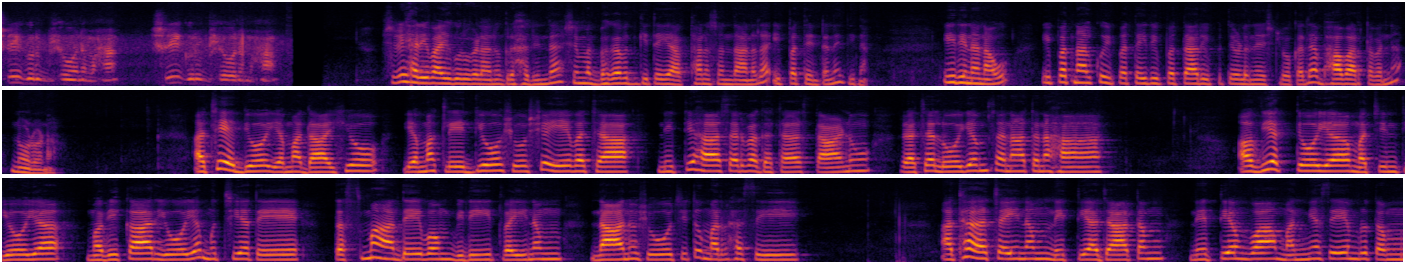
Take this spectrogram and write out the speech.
ಶ್ರೀ ಗುರುಭ್ಯೋ ನಮಃ. ಶ್ರೀ ಗುರುಭ್ಯೋ ನಮಃ. ಶ್ರೀ ಹರಿವಾಯು ಗುರುಗಳ ಅನುಗ್ರಹದಿಂದ ಶ್ರೀಮದ್ ಭಗವದ್ಗೀತೆಯ ಅರ್ಥಾನುಸಂಧಾನದ ಇಪ್ಪತ್ತೆಂಟನೇ ದಿನ. ಈ ದಿನ ನಾವು ಇಪ್ಪತ್ನಾಲ್ಕು, ಇಪ್ಪತ್ತೈದು, ಇಪ್ಪತ್ತಾರು, ಇಪ್ಪತ್ತೇಳನೇ ಶ್ಲೋಕದ ಭಾವಾರ್ಥವನ್ನು ನೋಡೋಣ. ಅಚೇದ್ಯೋ ಯಮ ದಾಹ್ಯೋ ಯಮ ಕ್ಲೇದ್ಯೋ ಶೋಷ್ಯ ಏವ ಚ ನಿತ್ಯ ಸರ್ವಗತ ಸ್ಥಾಣು ರಚಲೋಯಂ ಸನಾತನಃ. ಅವ್ಯಕ್ತ್ಯೋಯ ಮಚಿಂತ್ಯೋಯ मविकार्योऽयमुच्यते तस्मादेवं विदित्वैनं नानुशोचितुमर्हसि अथ चैनं नित्यजातं नित्यं वा मन्यसे मृतं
